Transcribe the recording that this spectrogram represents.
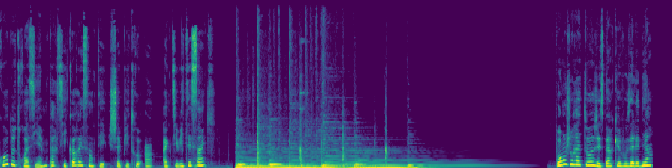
Cours de troisième, partie corps et santé, chapitre 1, activité 5. Bonjour à tous, j'espère que vous allez bien.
